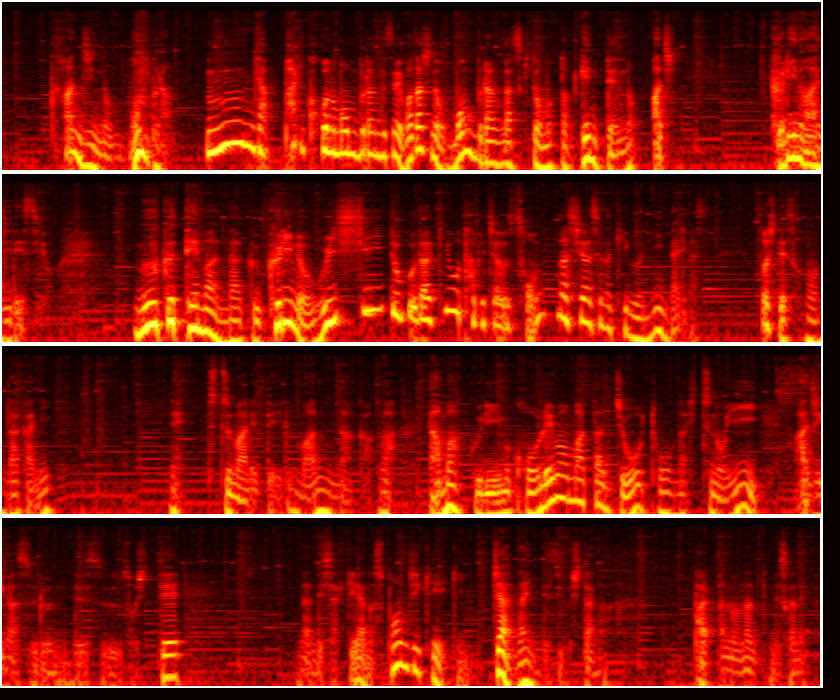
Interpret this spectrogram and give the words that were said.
肝心のモンブラン。うんやっぱりここのモンブランですね。私のモンブランが好きと思った原点の味。栗の味ですよ。剥く手間なく栗の美味しいとこだけを食べちゃう。そんな幸せな気分になります。そしてその中に包まれている真ん中が生クリーム。これもまた上等な質のいい味がするんです。そして何でしたっけ？あのスポンジケーキじゃないんですよ。下が。パあの何て言うんですかね。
